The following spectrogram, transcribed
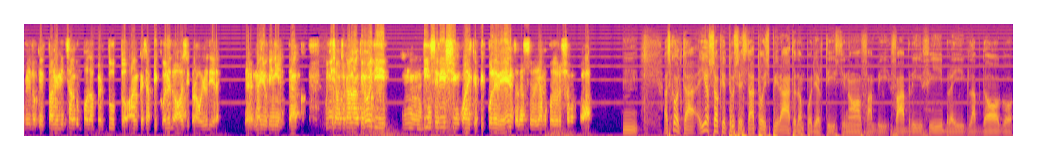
vedo che stanno iniziando un po' dappertutto, anche se a piccole dosi, però voglio dire, eh, meglio che niente, ecco. Quindi stiamo cercando anche noi di Mm, di inserirci in qualche piccolo evento, adesso vediamo cosa riusciamo a fare. Mm. Ascolta, io so che tu sei stato ispirato da un po' di artisti, no? Fabi, Fabri, Fibra, Glab Dogo,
